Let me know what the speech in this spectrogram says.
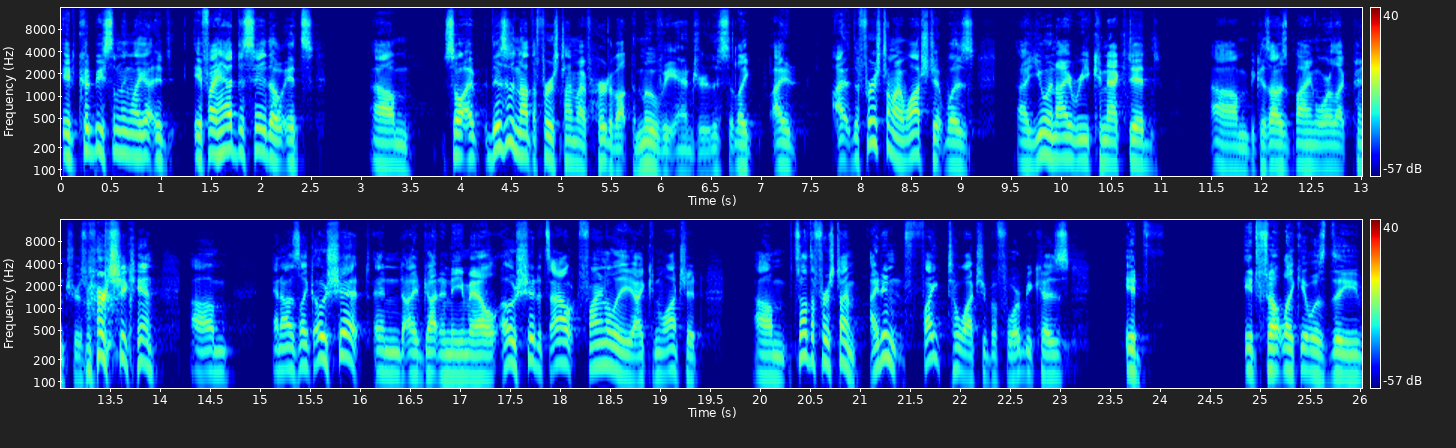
it could be something like that it, if i had to say though it's um so I, this is not the first time i've heard about the movie andrew. This like i i the first time i watched it was uh, you and i reconnected um because i was buying warlock pinchers merch again um and i was like oh shit and i'd gotten an email oh shit it's out finally i can watch it. Um it's not the first time. I didn't fight to watch it before because it it felt like it was the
